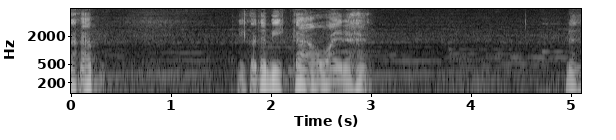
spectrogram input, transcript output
นะครับ นี่เขาจะมีกล่าวไว้นะฮะนะ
